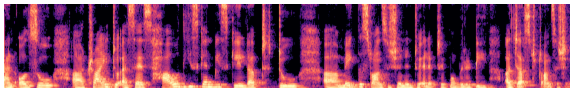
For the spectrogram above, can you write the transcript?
and also try to assess how these can be scaled up to make this transition into electric mobility a just transition.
